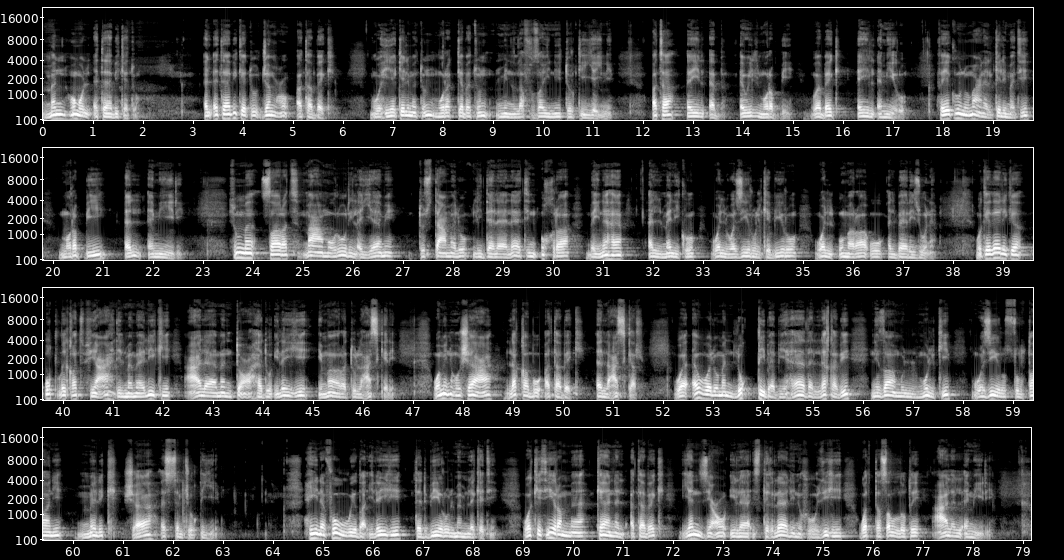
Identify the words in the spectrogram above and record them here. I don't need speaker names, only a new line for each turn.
من هم الأتابكة؟ الأتابكة جمع أتابك وهي كلمة مركبة من لفظين تركيين أتى أي الأب أو المربي وبك أي الأمير. فيكون معنى الكلمة مربي الأمير. ثم صارت مع مرور الأيام تستعمل لدلالات أخرى بينها الملك والوزير الكبير والأمراء البارزون. وكذلك أطلقت في عهد المماليك على من تعهد إليه إمارة العسكر. ومنه شاع لقب أتابك العسكر. وأول من لقب بهذا اللقب نظام الملك وزير السلطان ملك شاه السلجوقي. حين فوض إليه تدبير المملكة وكثيرا ما كان الأتبك ينزع إلى استغلال نفوذه والتسلط على الأمير.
